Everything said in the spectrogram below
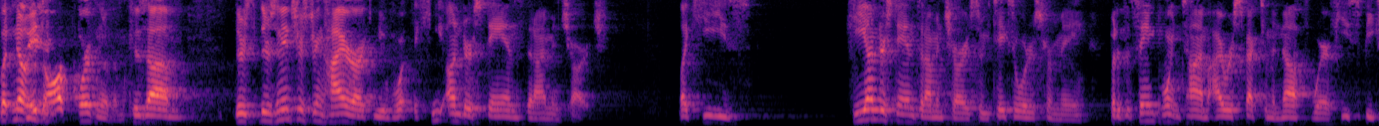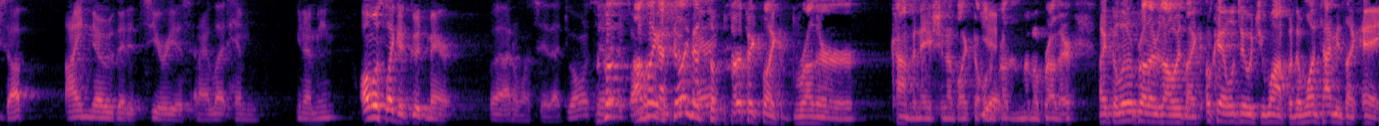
But no, it's all working with him because um, there's there's an interesting hierarchy of what he understands that I'm in charge. Like he's he understands that I'm in charge, so he takes orders from me. But at the same point in time, I respect him enough where if he speaks up, I know that it's serious, and I let him. You know what I mean? Almost like a good merit. But I don't want to say that. Do I want to say so, that? I was like, I feel like that's the perfect like brother combination of like the older yeah. brother and little brother. Like the little brother's always like, okay, we'll do what you want. But then one time he's like, hey,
